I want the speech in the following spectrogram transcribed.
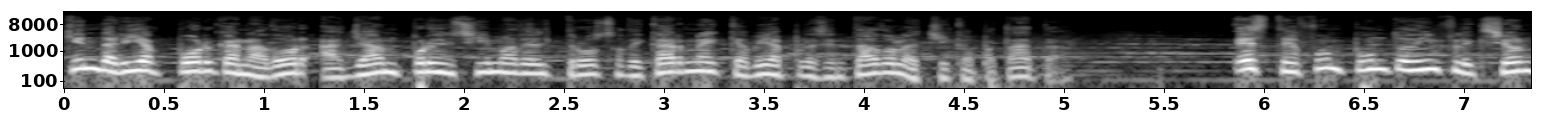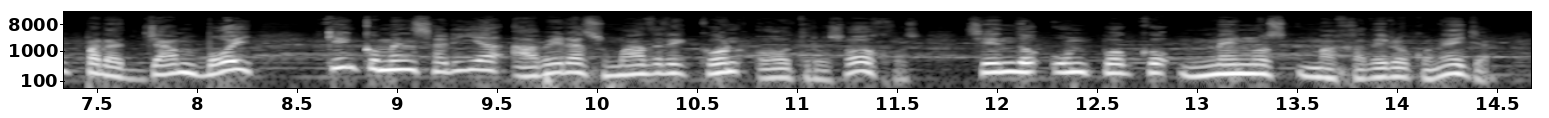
quien daría por ganador a Jan por encima del trozo de carne que había presentado la chica patata. Este fue un punto de inflexión para Jan Boy, quien comenzaría a ver a su madre con otros ojos, siendo un poco menos majadero con ella.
